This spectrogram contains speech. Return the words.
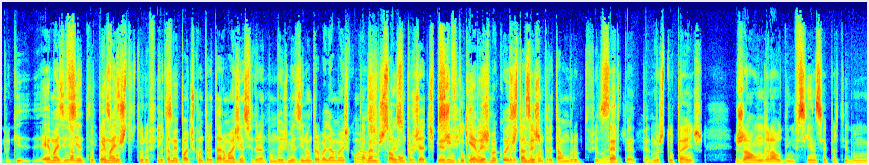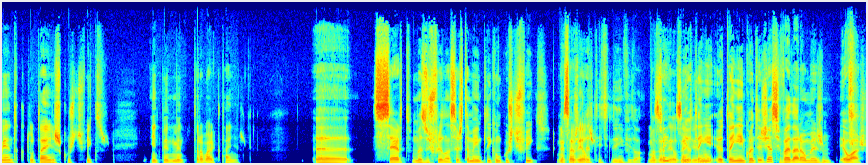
porque é mais Não, eficiente. tu tens é mais... uma estrutura fixa. Tu também podes contratar uma agência durante um, dois meses e não trabalhar mais com Tá eles, bem, tu só tens- para um projeto mesmo tu específico, que é a mesma coisa. tu Estás a mesmo- contratar um grupo de freelancers. Certo, Pedro, Pedro, mas tu tens já um grau de ineficiência a partir do momento que tu tens custos fixos, independentemente do trabalho que tenhas. Uh, certo, mas os freelancers também implicam custos fixos. a Mas é deles. título individual. Mas é deles é eu tenho, eu tenho enquanto agência, vai dar ao mesmo, eu acho.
